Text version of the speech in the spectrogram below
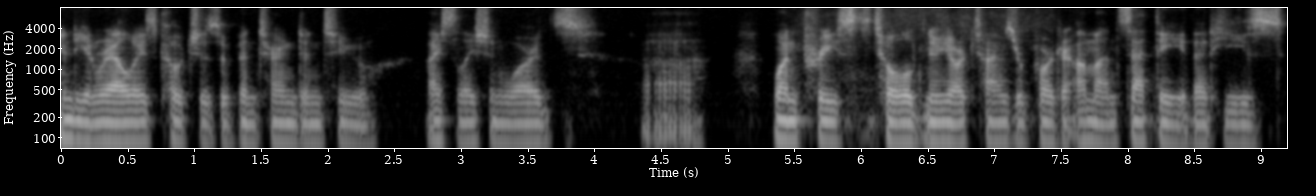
Indian Railways coaches have been turned into isolation wards. Uh, one priest told New York Times reporter Aman Sethi that he's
